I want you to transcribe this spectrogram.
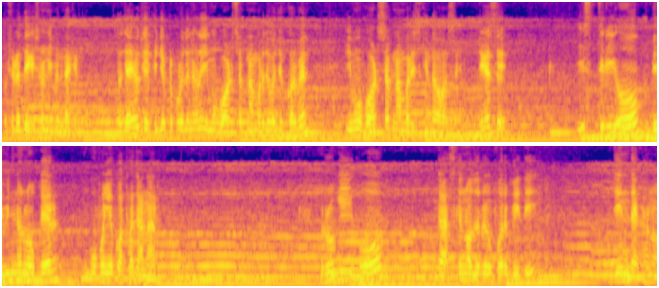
তো সেটা দেখে শুনে নেবেন, দেখেন। তো যাই হোক, এই পিডিএফটা প্রয়োজন হলে ইমো, হোয়াটসঅ্যাপ নাম্বারে যোগাযোগ করবেন। ইমো, হোয়াটসঅ্যাপ নাম্বার স্ক্রিন দেওয়া আছে, ঠিক আছে? স্ত্রী ও বিভিন্ন লোকের গোপনীয় কথা জানার রোগী ও গাছকে নজরের উপর বিধি জিন দেখানো।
